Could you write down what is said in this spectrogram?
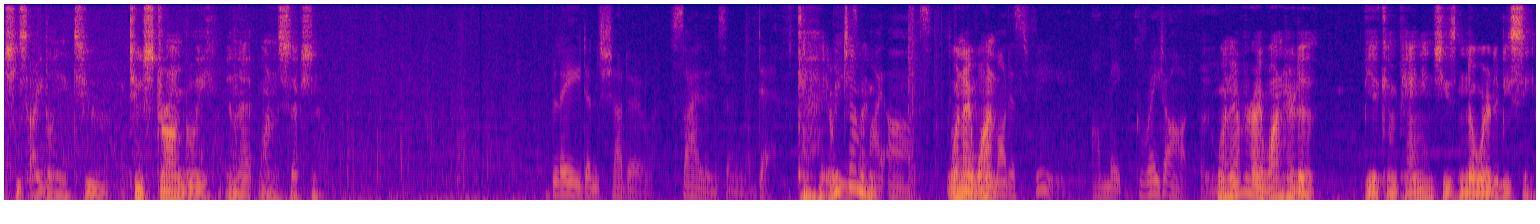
She's idling too too strongly in that one section. Blade and shadow, silence and death. Every These time are I, my arts. when I want modest fee, I'll make great art whenever I want her to be a companion, she's nowhere to be seen.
